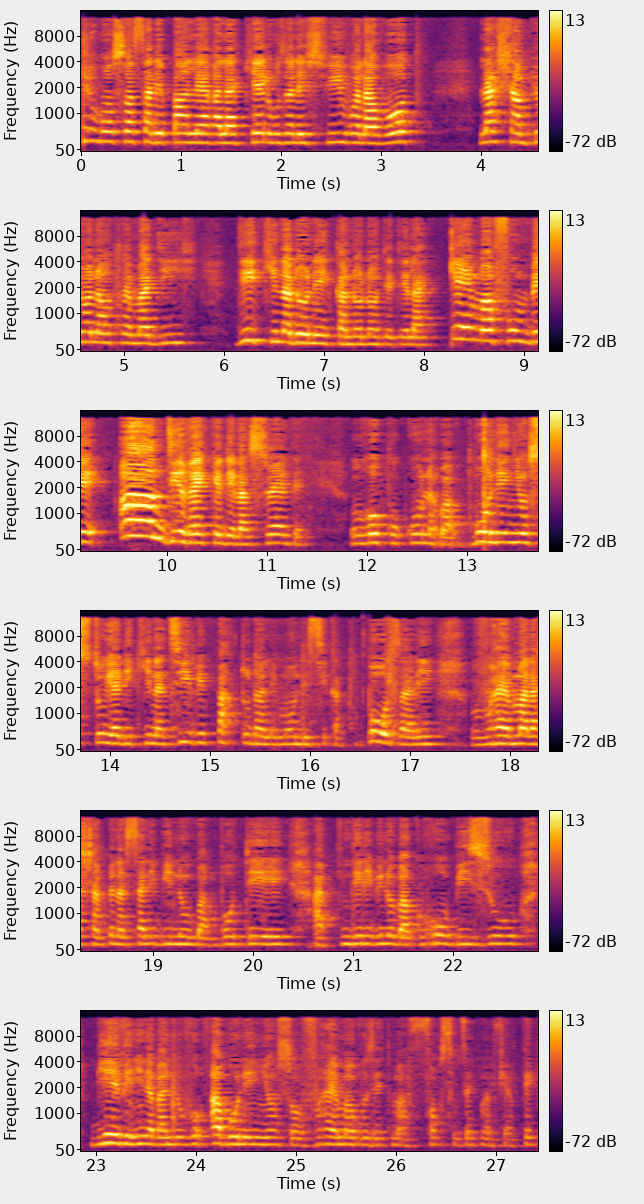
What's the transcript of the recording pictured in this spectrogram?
Bonjour, bonsoir, ça dépend l'heure à laquelle vous allez suivre la vôtre. La championne entre Madi, dit qui n'a donné Kandono Tetela, Kema Fumbe, en direct de la Suède. Ngro coucou na ba bonne nyosto ya Dikina TV partout dans le monde ici ka bozali vraiment la championne asali bino ba mbote atindeli bino ba gros bisous bienvenue na ba nouveau abonné nyonso vraiment vous êtes ma force vous êtes ma fierté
